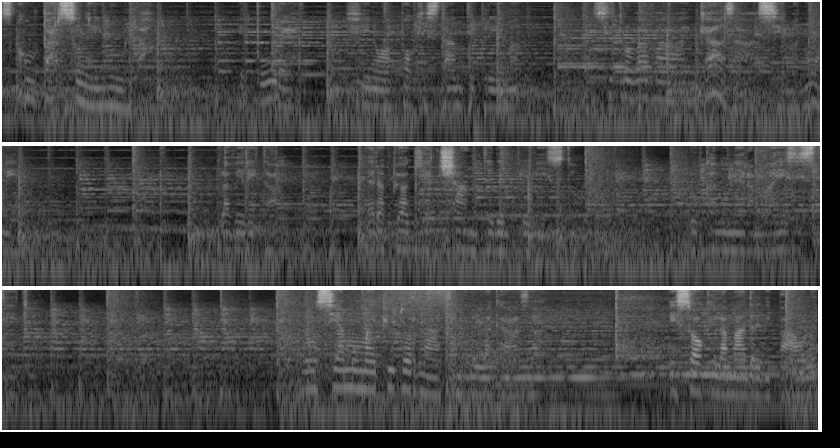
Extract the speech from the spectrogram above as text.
scomparso nel nulla. Eppure, fino a pochi istanti prima, si trovava in casa assieme a noi. La verità era più agghiacciante del previsto. Luca non era mai esistito. Non siamo mai più tornati in quella casa e so che la madre di Paolo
